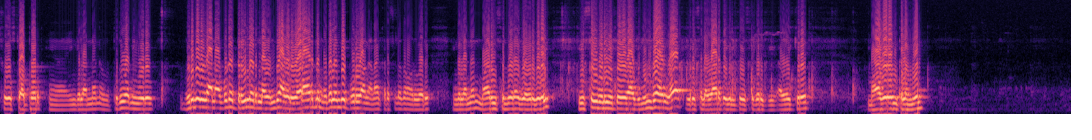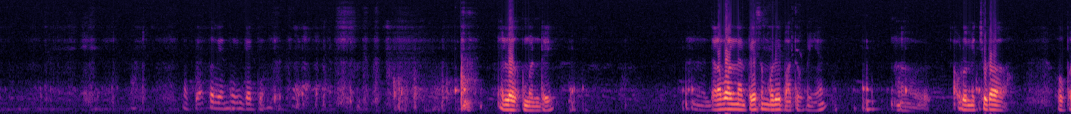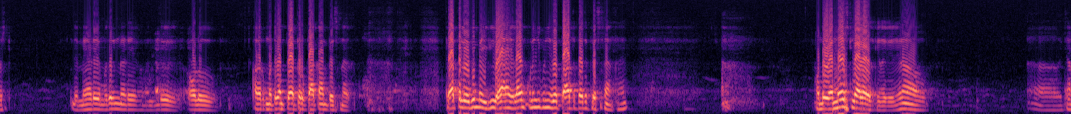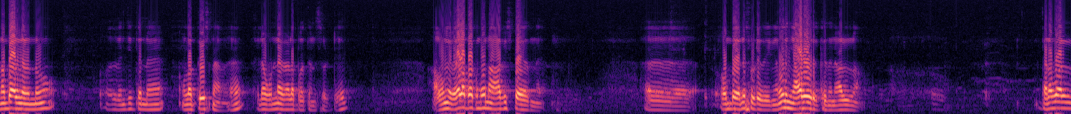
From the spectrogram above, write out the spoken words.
Show stopper எங்கள் அண்ணன் பொதுவாக நீங்கள் ஒரு விருதுகளானா கூட ட்ரெய்லர்ல வந்து அவர் வராருன்னு முதல்ல இருந்தே போடுவாங்க. ஆனால் கடைசியில் தான் வருவார். எங்கள் அண்ணன் மாரி செல்வராஜ் அவர்களை இசை வெளியிட்டதற்கு முன்பாக ஒரு சில வார்த்தைகள் பேசுவதற்கு அழைக்கிறேன். மாபெரும் கலைஞன். எல்லாருக்கும் நன்றி. தனபால் நான் பேசும்போதே பார்த்துருப்பீங்க. அவ்வளோ மெச்சூர்டாக ஓ ஃபஸ்ட் இந்த மேடையை முதல் மேடையை வந்து அவ்வளோ அவருக்கு மட்டும்தான் பேப்பர் பார்க்காம பேசினார். பேப்பரில் எதுவுமே இல்லை எல்லாரும் குனிஞ்சு குனிஞ்சு இதை பார்த்து பார்த்து பேசினாங்க. ரொம்ப எமோஷ்னலாக இருக்குது எனக்கு. ஏன்னா தனபாலனும் ரஞ்சித் அண்ணன் அவங்களாம் பேசினாங்க. எல்லாம் ஒன்றா வேலை பார்த்தேன்னு சொல்லிட்டு. அவங்க வேலை பார்க்கும்போது நான் ஆஃபீஸ் போயிருந்தேன். ரொம்ப என்ன சொல்கிறது எங்களால் ஞாபகம் இருக்குது அந்த நாள்லாம். தனபால்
